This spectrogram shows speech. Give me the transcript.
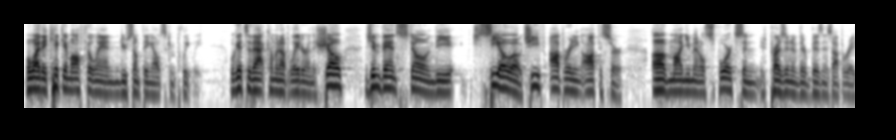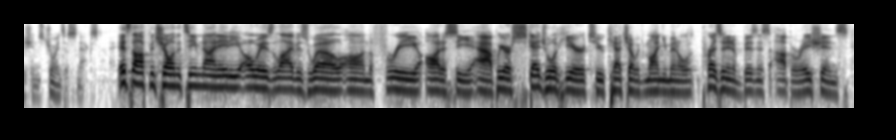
but why they kick him off the land and do something else completely. We'll get to that coming up later in the show. Jim Van Stone, the COO, Chief Operating Officer of Monumental Sports and president of their business operations, joins us next. It's the Hoffman Show on the Team 980, always live as well on the free Odyssey app. We are scheduled here to catch up with Monumental President of Business Operations,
